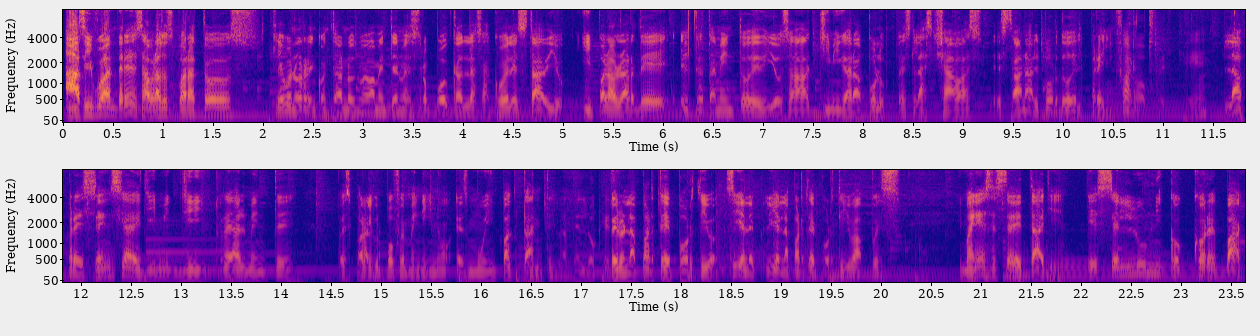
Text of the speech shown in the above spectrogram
Así fue Andrés, abrazos para todos. Qué bueno reencontrarnos nuevamente en nuestro podcast La Sacó del Estadio. Y para hablar del el tratamiento de Dios a Jimmy Garapolo, pues las chavas estaban al borde del preinfarto. Pues, La presencia de Jimmy G realmente, pues para el grupo femenino es muy impactante. Pero en la parte deportiva, sí, y en la parte deportiva, pues imagínense este detalle. Es el único quarterback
